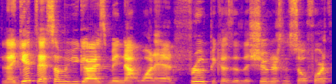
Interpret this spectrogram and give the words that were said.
And I get that some of you guys may not want to add fruit because of the sugars and so forth,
